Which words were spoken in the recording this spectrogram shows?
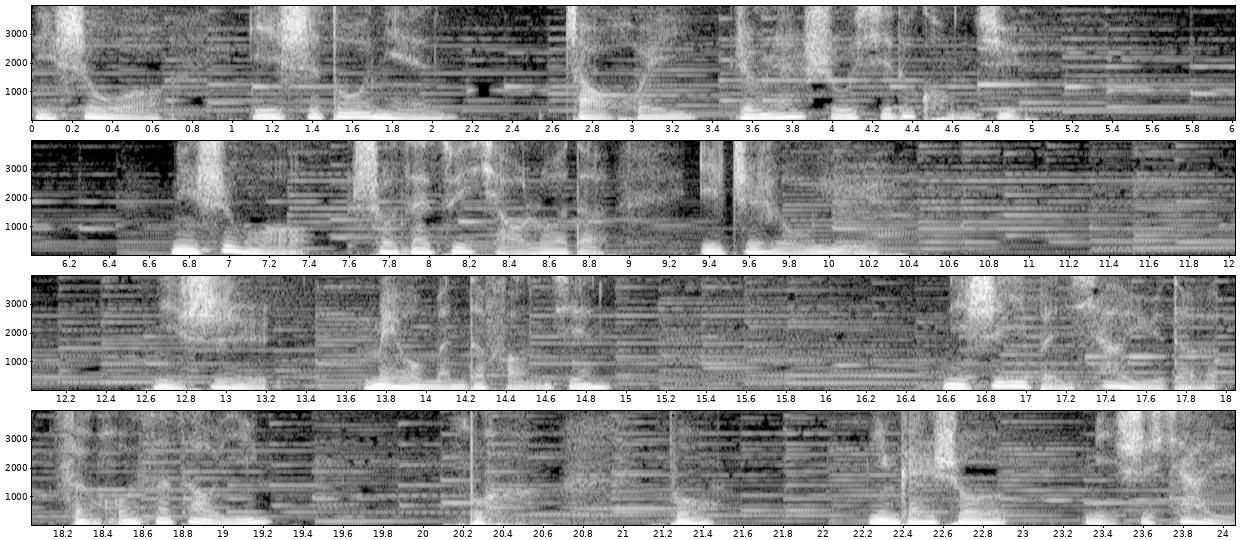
你是我遗失多年。找回仍然熟悉的恐惧。你是我收在最角落的一只如雨。你是没有门的房间。你是一本下雨的粉红色噪音。不，不，应该说你是下雨。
